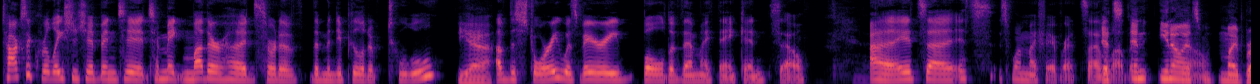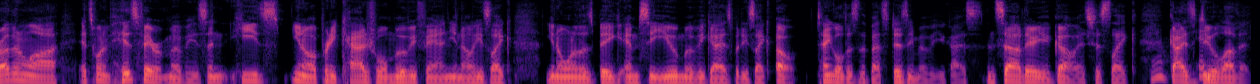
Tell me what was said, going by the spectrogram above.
toxic relationship and to to make motherhood sort of the manipulative tool yeah, of the story was very bold of them i think and so uh it's uh it's it's one of my favorites. I it's love it and you know it's my brother-in-law it's one of his favorite movies and he's you know a pretty casual movie fan you know he's like you know one of those big mcu movie guys but he's like oh tangled is the best disney movie you guys. And so there you go it's just like Yeah. guys do love it.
